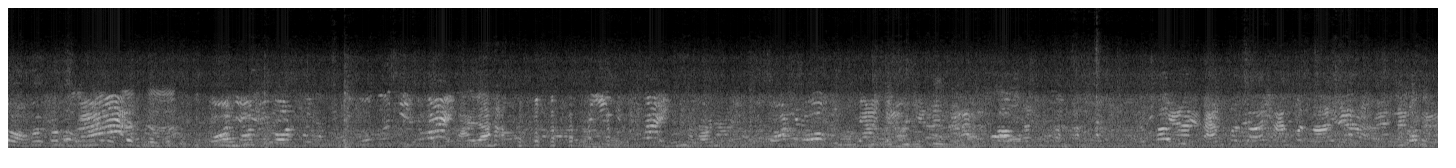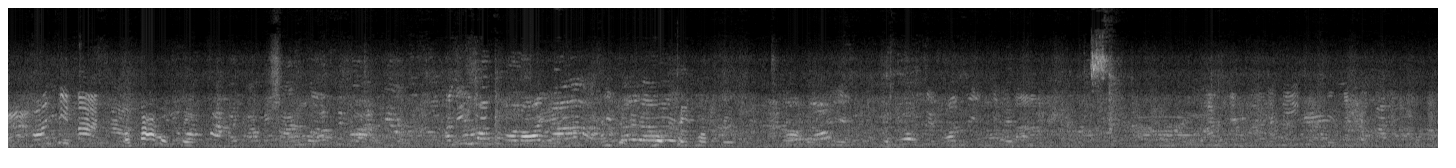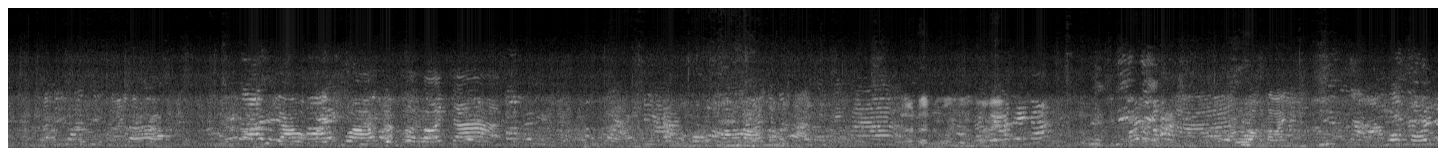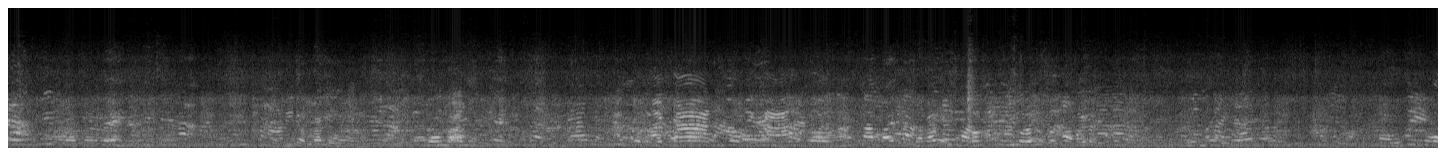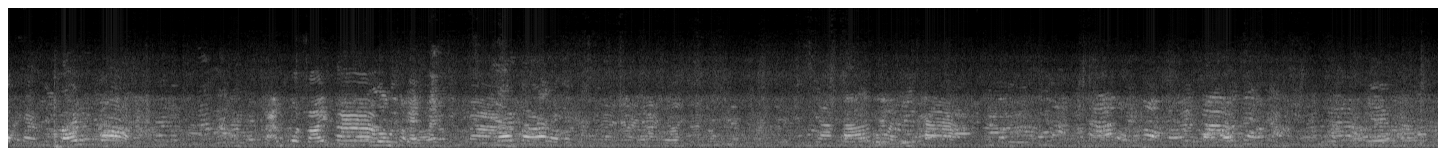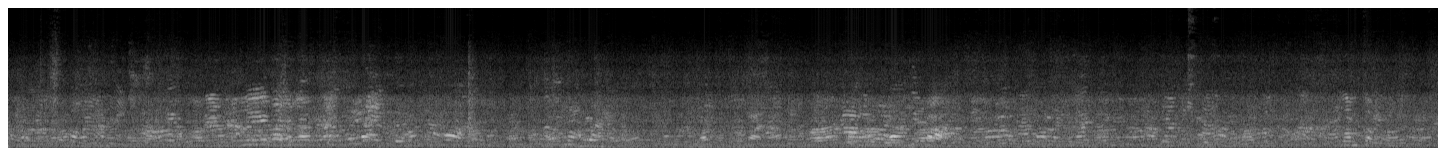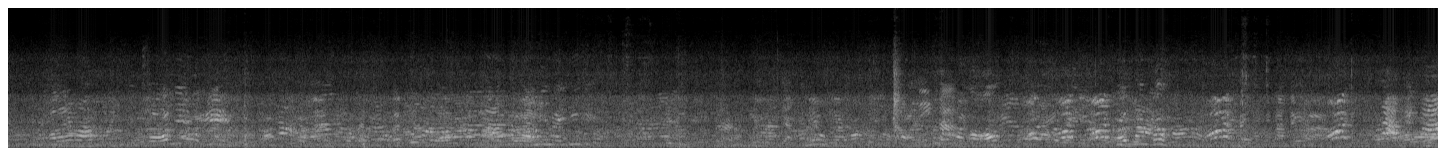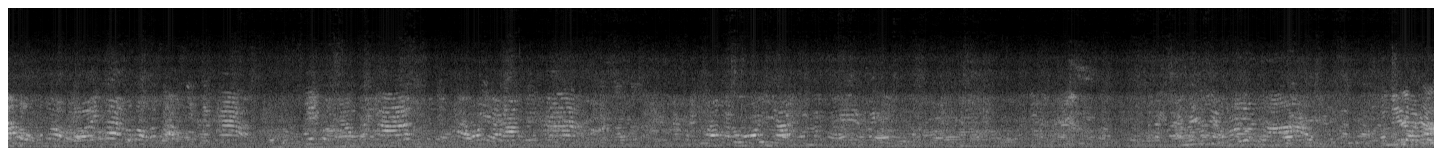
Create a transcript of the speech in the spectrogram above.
สองก็บอกนะโอ้ยอย่าไปหมดดูซื้อกี่ด้วยตายแล้วไปยี่สิบด้วยร้อนมาดูอย่าอย่าอย่าสามคนร้อยสามคนร้อยเนี่ย ร้อยสิบบาทค่ะ ของป้าหกสิบอันนี้ รวมตัวร้อยจ้าหกสิบหกสิบยาวไปกว่าสามคนร้อยจ้าแล้วเดินรวมหนึ่งก็ได้รวมร้อยรวมร้อยหนึ่งพี่กับป้าดู ร้อยร้อยจ้าถูกไหมคะตามร้อยบาทแล้วก็เป็นของที่ถืออยู่แล้วหนูก็ออกไปแบบรวมเท่าไหร่นะสองสี่หกแปดสิบร้อยค่ะสามกดร้อยค่ะรวมแปดแปดสิบบาทได้ค่ะเราก็ยาค่ะสวัสดีค่ะ นี่ค่ะอ๋อถามไหมคะหกดอกร้อยค่ะดอกละสามสิบค่ะให้หมดแล้วนะคะเดี๋ยวเขาว่าอย่าดังเลยค่ะอันนี้เราจะ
